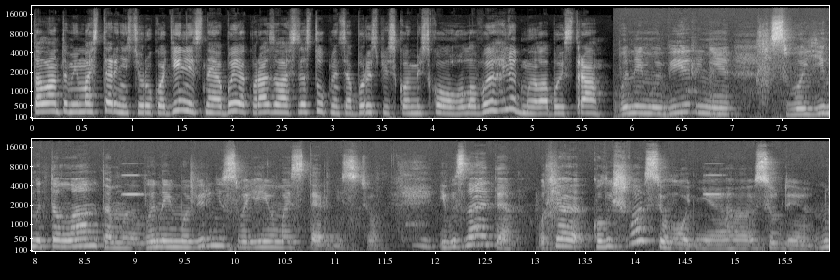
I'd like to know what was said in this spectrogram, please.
Талантом і майстерністю рукодільниць неабияк вразилась заступниця Бориспільського міського голови Людмила Бистра. Ви неймовірні своїми талантами, ви неймовірні своєю майстерністю. І ви знаєте, от я коли йшла сьогодні е, сюди, ну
